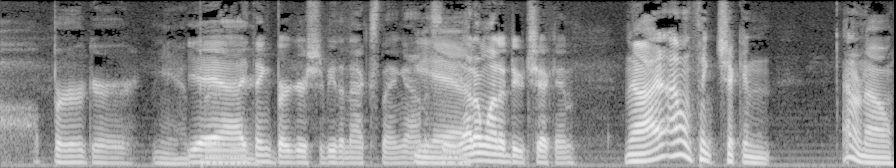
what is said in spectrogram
burger. yeah, Yeah, I think burgers should be the next thing. Honestly, Yeah. I don't want to do chicken. no, I, I don't think chicken. I don't know.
